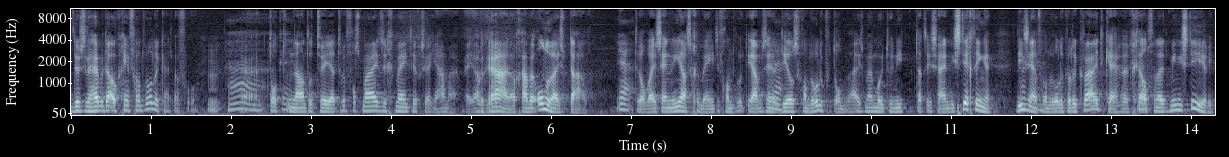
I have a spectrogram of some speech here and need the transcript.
dus we hebben daar ook geen verantwoordelijkheid meer voor. Ah, tot een aantal twee jaar terug, volgens mij, de gemeente heeft gezegd: ja, maar dachten, raar, dan gaan wij onderwijs betalen. Ja. Terwijl wij zijn niet als gemeente verantwoordelijk. Ja, we zijn Ja. deels verantwoordelijk voor het onderwijs, maar moeten we niet, dat zijn die stichtingen. Die zijn verantwoordelijk voor de kwijt, die krijgen geld vanuit het ministerie.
